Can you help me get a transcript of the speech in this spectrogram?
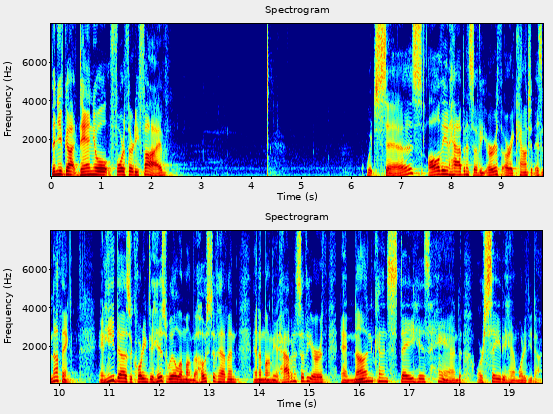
Then you've got Daniel 435 which says, All the inhabitants of the earth are accounted as nothing. And he does according to his will among the host of heaven and among the inhabitants of the earth, and none can stay his hand or say to him, What have you done?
